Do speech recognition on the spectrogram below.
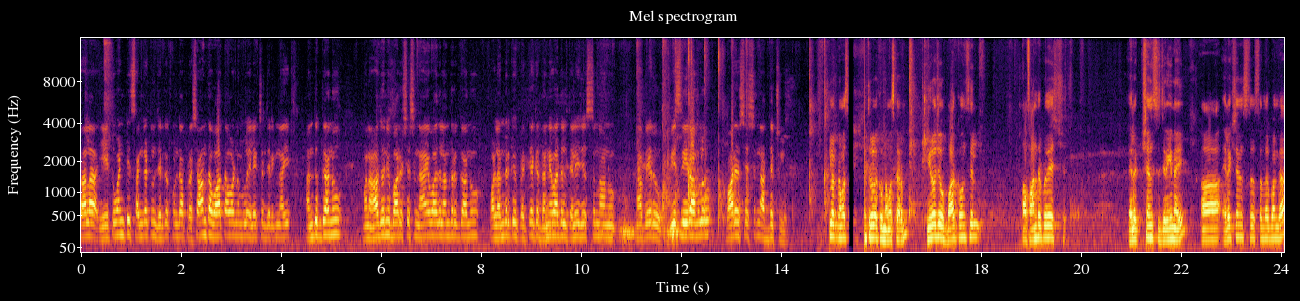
చాలా ఎటువంటి సంఘటనలు జరగకుండా ప్రశాంత వాతావరణంలో ఎలక్షన్ జరిగినాయి. అందుకు గాను మన ఆధోని బార్ అసోసియేషన్ న్యాయవాదులందరికి గాను వాళ్ళందరికీ ప్రత్యేక ధన్యవాదాలు తెలియజేస్తున్నాను. నా పేరు వి శ్రీరాములు బార్ స్టేషన్ అధ్యక్షులు. మిత్రులకు నమస్కారం మిత్రులకు నమస్కారం. ఈరోజు bar council of Andhra Pradesh elections జరిగినాయి. ఆ ఎలక్షన్స్ సందర్భంగా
